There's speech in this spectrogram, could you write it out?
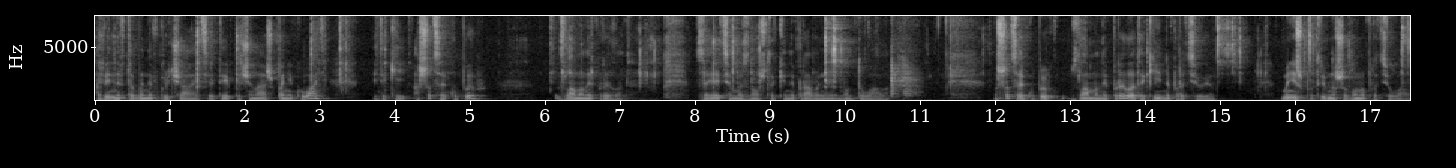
а він не в тебе не включається, і ти починаєш панікувати, і такий, а що це я купив? Зламаний прилад. Здається, ми знову ж таки неправильно її монтували. А що це я купив зламаний прилад, який не працює? Мені ж потрібно, щоб воно працювало.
